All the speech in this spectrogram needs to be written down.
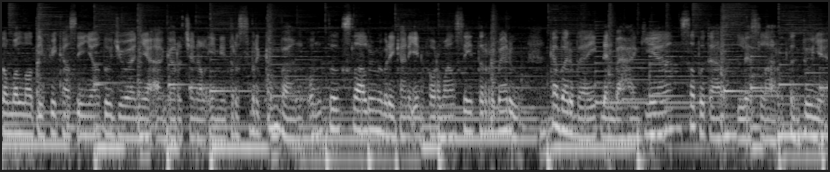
tombol notifikasinya tujuannya agar channel ini terus berkembang untuk selalu memberikan informasi terbaru, kabar baik dan bahagia seputar Leslar tentunya.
